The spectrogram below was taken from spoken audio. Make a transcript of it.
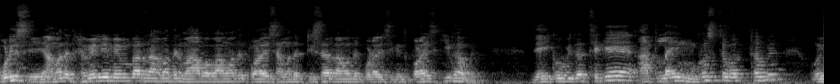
পড়েছি আমাদের ফ্যামিলি মেম্বাররা আমাদের মা বাবা আমাদের পড়াইছে আমাদের টিচাররা আমাদের পড়াইছে কিন্তু পড়াইছে কীভাবে? যে এই কবিতা থেকে আট লাইন মুখস্থ করতে হবে, ওই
